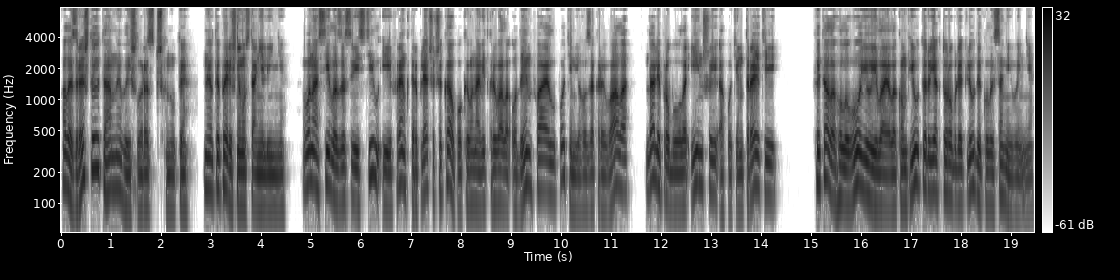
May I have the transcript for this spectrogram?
Але зрештою там не вийшло розчхнути, не в теперішньому стані лінні. Вона сіла за свій стіл, і Френк терпляче чекав, поки вона відкривала один файл, потім його закривала, далі пробувала інший, а потім третій, хитала головою і лаяла комп'ютер, як то роблять люди, коли самі винні.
